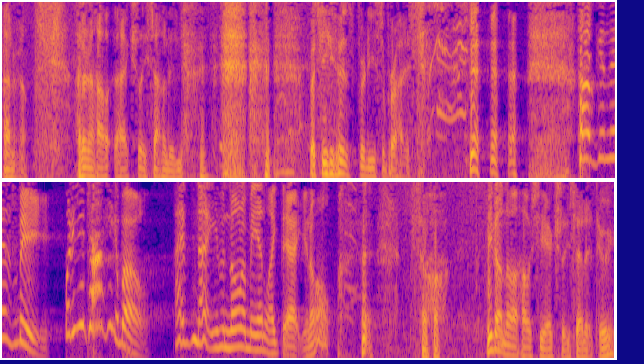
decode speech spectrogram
I don't know. I don't know how it actually sounded. but she was pretty surprised. how can this be? What are you talking about? I've not even known a man like that, you know? so, we don't know how she actually said it, do we?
